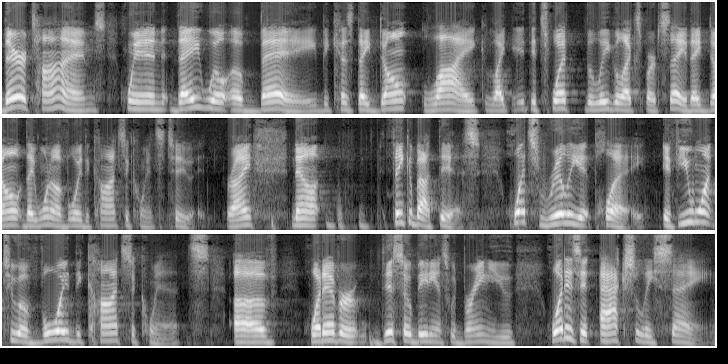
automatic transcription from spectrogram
there are times when they will obey because they don't like like it's what the legal experts say they don't they want to avoid the consequence to it right? Now think about this. What's really at play? If you want to avoid the consequence of whatever disobedience would bring you what is it actually saying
